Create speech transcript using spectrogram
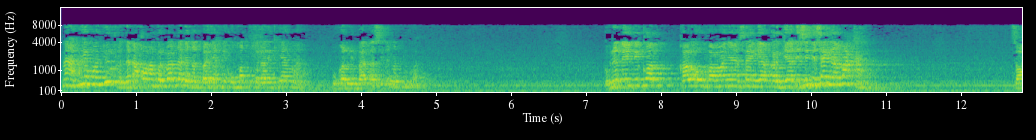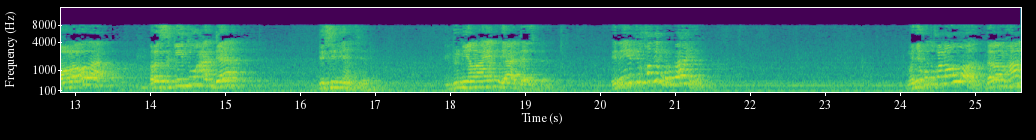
Nabi yang menganjurkan dan aku akan berbangga dengan banyaknya umat pada hari kiamat. Bukan dibatasi dengan dua. Kemudian itikot, kalau umpamanya saya nggak kerja di sini, saya nggak makan. Seolah-olah rezeki itu ada di sini aja. Di dunia lain nggak ada sudah. Ini itikad yang berbahaya. Menyebutkan Allah dalam hal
